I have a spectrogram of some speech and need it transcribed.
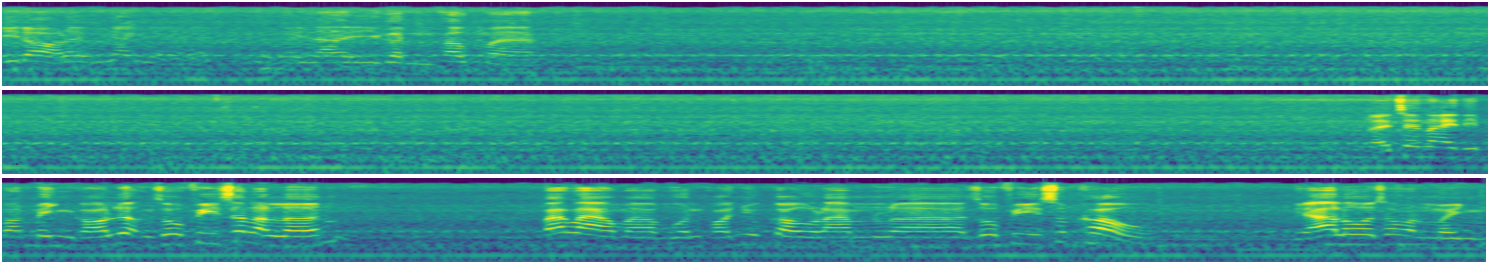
đi đò đây cũng nhanh này đây ra đây gần không mà Đấy, trên này thì bọn mình có lượng rô phi rất là lớn. Bác nào mà muốn có nhu cầu làm ờ, rô phi xuất khẩu Thì alo cho bọn mình.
